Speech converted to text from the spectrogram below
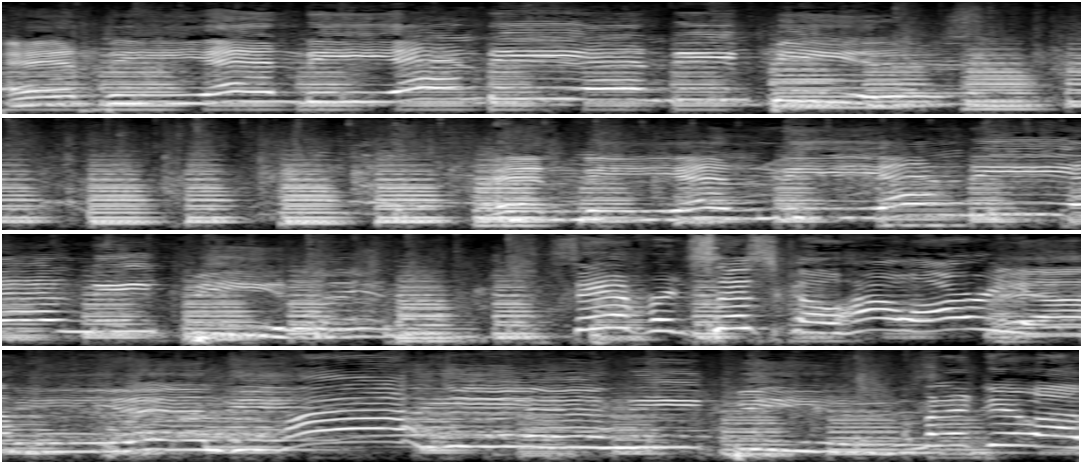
Andy, Andy, Andy, Andy Peters. Andy, Andy, Andy, Andy Peters. San Francisco, how are ya? Andy, Andy, Ah. Andy Peters. I'm gonna do a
